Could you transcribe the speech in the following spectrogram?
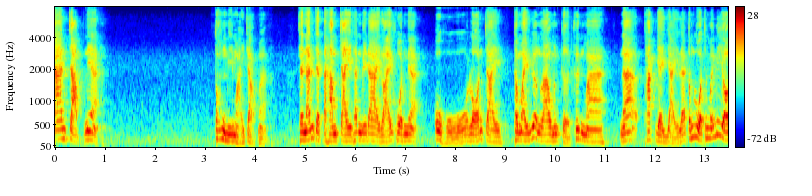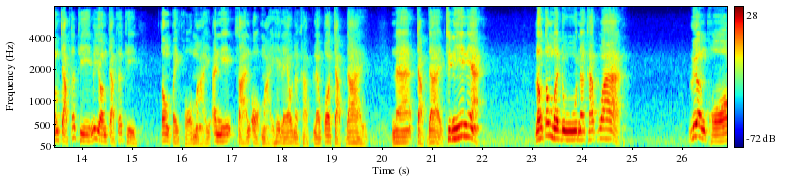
การจับเนี่ยต้องมีหมายจับอะฉะนั้นจะตามใจท่านไม่ได้ หลายคนเนี่ย โอ้โห ร้อนใจทำไมเรื่องราวมันเกิดขึ้นมานะพักใหญ่ ๆ แล้วตำรวจทำไมไม่ยอมจับสักทีไม่ยอมจับสักทีต้องไปขอหมาย อันนี้ศาลออกหมายให้แล้วนะครับ แล้วก็จับได้นะจับได้ ทีนี้เนี่ยเราต้องมาดูนะครับว่า เรื่องของ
